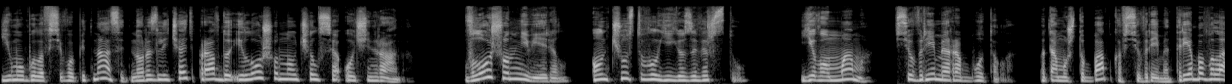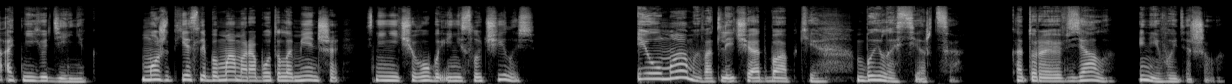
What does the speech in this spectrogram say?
Ему было всего 15, но различать правду и ложь он научился очень рано. В ложь он не верил, он чувствовал ее за версту. Его мама все время работала, потому что бабка все время требовала от нее денег. Может, если бы мама работала меньше, с ней ничего бы и не случилось. И у мамы, в отличие от бабки, было сердце, которое взяло и не выдержало.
